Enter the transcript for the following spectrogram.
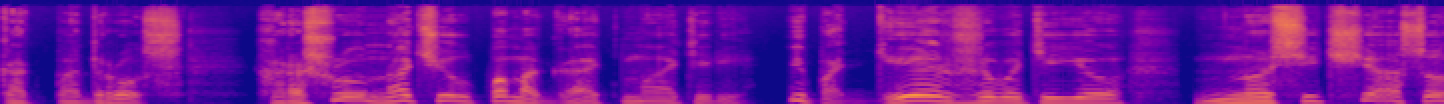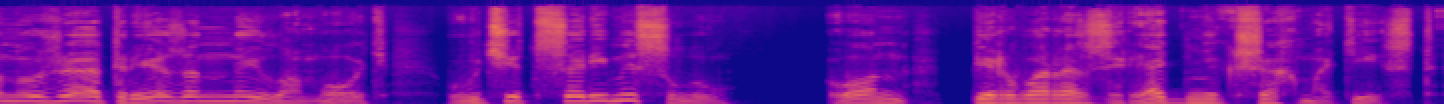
Как подрос, хорошо начал помогать матери и поддерживать ее, но сейчас он уже отрезанный ломоть, учится ремеслу. Он перворазрядник-шахматист,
